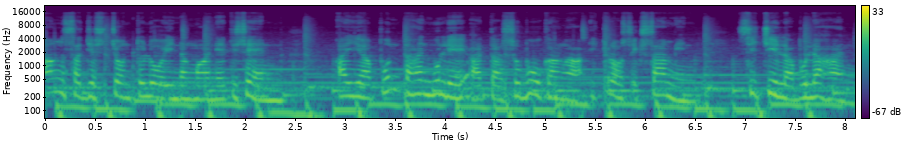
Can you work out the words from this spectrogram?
ang suggestion tuloy ng mga netizen ay puntahan muli at subukang i-cross-examine si Chila Bulahan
